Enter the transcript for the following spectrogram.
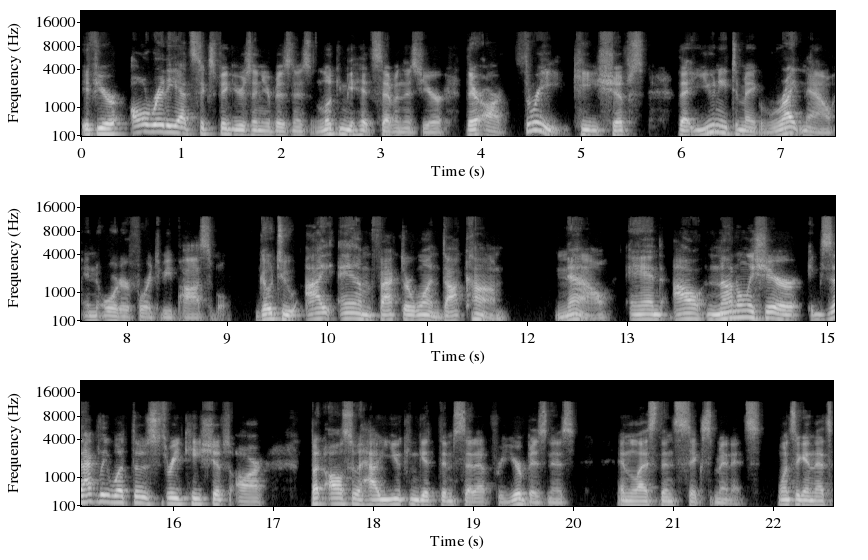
If you're already at six figures in your business and looking to hit seven this year, there are three key shifts that you need to make right now in order for it to be possible go to iamfactor1.com now and I'll not only share exactly what those three key shifts are, but also how you can get them set up for your business in less than six minutes. Once again, that's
